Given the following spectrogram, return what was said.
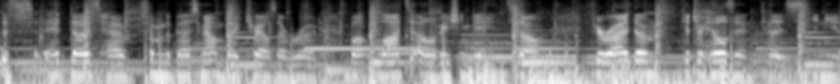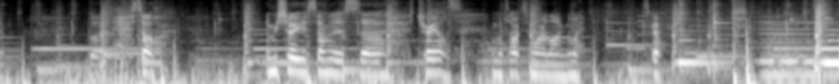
this, it does have some of the best mountain bike trails I've rode, but lots of elevation gains. So if you ride them, get your hills in because you need them. But so let me show you some of this uh, trails and we'll talk some more along the way. Let's go.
